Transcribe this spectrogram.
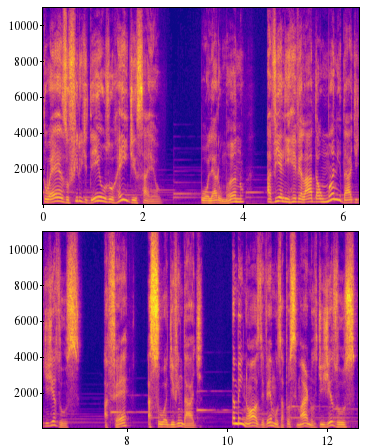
tu és o Filho de Deus, o Rei de Israel. O olhar humano havia-lhe revelado a humanidade de Jesus, a fé, a sua divindade. Também nós devemos aproximar-nos de Jesus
